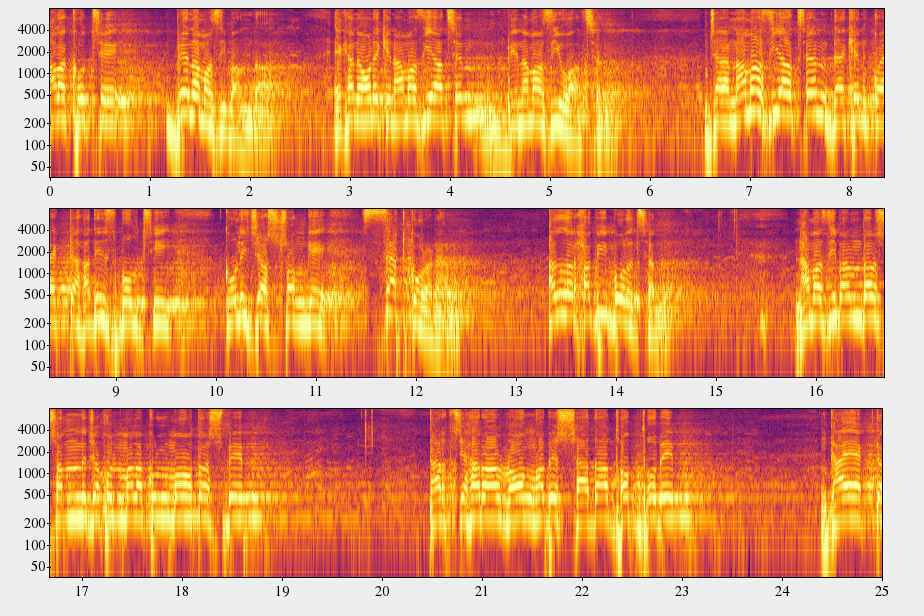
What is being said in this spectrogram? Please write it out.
আর এক হচ্ছে বেনামাজি বান্দা। এখানে অনেকে নামাজি আছেন, বেনামাজিও আছেন। যারা নামাজি আছেন, দেখেন কয়েকটা হাদিস বলছি, কলিজার সঙ্গে সেট করে নেন। আল্লাহর হাবিব বলেছেন, নামাজি বান্দার সামনে যখন মালাকুল মত আসবে তার চেহারার রং হবে সাদা ধবধবে। গায়ে একটা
